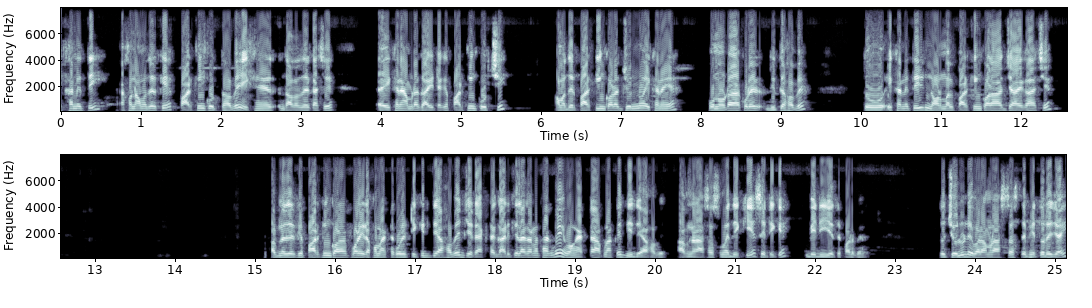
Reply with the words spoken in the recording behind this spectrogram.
এখানেতেই এখন আমাদেরকে পার্কিং করতে হবে। এখানে দাদাদের কাছে, এখানে আমরা গাড়িটাকে পার্কিং করছি। আমাদের পার্কিং করার জন্য এখানে পনেরো টাকা করে দিতে হবে। তো এখানেতেই নর্মাল পার্কিং করার জায়গা আছে। আপনাদেরকে পার্কিং করার পর এরকম একটা করে টিকিট দেওয়া হবে, যেটা একটা গাড়িতে লাগানো থাকবে এবং একটা আপনাকে দিয়ে দেওয়া হবে। আপনার আসার সময় দেখিয়ে সেটিকে বেরিয়ে যেতে পারবেন। তো চলুন, এবার আমরা আস্তে আস্তে ভেতরে যাই।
